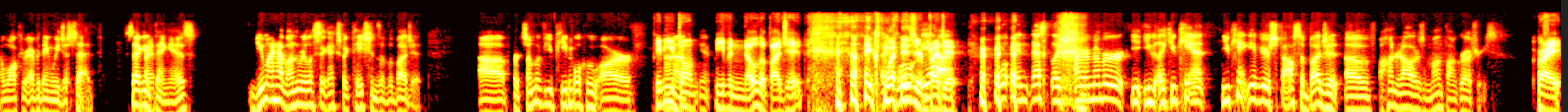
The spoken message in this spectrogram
and walk through everything we just said. Second right. thing is you might have unrealistic expectations of the budget. Uh, for some of you people who are maybe you uh, don't you know- even know the budget. like, what is well, your yeah. budget? well, and that's like I remember you, you like you can't you can't give your spouse a budget of a hundred dollars a month on groceries. right.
